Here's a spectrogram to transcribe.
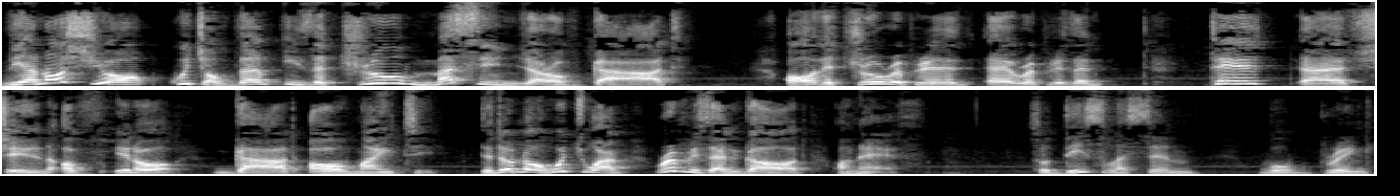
they are not sure which of them is the true messenger of God or the true uh, representation of, you know, God Almighty. They don't know which one represent God on earth. So this lesson will bring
